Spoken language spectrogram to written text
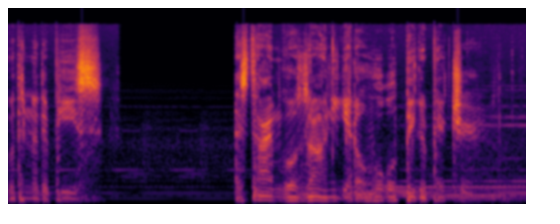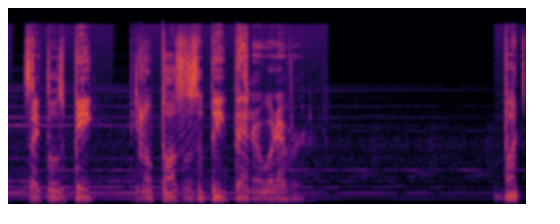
with another piece as time goes on, you get a whole bigger picture. It's like those big, you know, puzzles of Big Ben or whatever. But,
